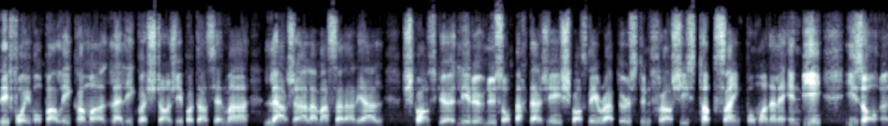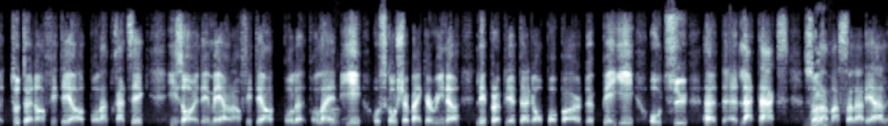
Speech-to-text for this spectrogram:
Des fois, ils vont parler comment la Ligue va changer potentiellement l'argent, la masse salariale. Je pense que les revenus sont partagés. Je pense que les Raptors, c'est une franchise top 5 pour moi dans la NBA. Ils ont euh, tout un amphithéâtre pour la pratique. Ils ont un des meilleurs amphithéâtres pour, le, pour la NBA au Scotiabank Arena. Les propriétaires n'ont pas peur de payer au-dessus euh, de, la taxe sur la masse salariale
